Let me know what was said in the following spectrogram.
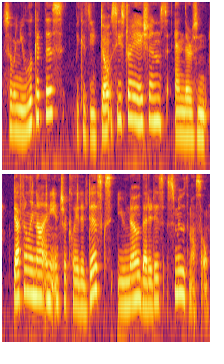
So when you look at this, because you don't see striations and there's definitely not any intercalated discs, you know that it is smooth muscle.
